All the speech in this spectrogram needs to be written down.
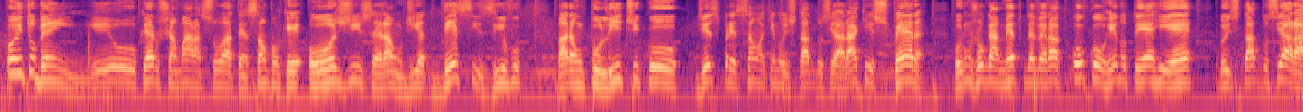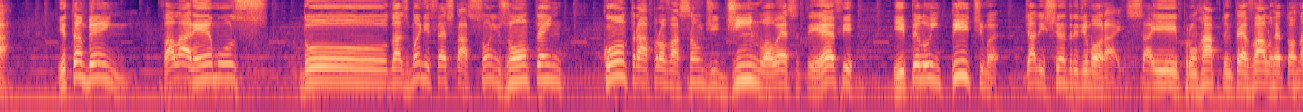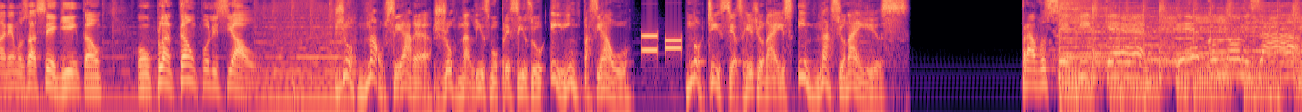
Muito bem, eu quero chamar a sua atenção porque hoje será um dia decisivo para um político de expressão aqui no estado do Ceará que espera por um julgamento que deverá ocorrer no TRE do estado do Ceará. E também falaremos do, das manifestações ontem contra a aprovação de Dino ao STF e pelo impeachment de Alexandre de Moraes. Aí, para um rápido intervalo, retornaremos a seguir então com o plantão policial. Jornal Seara. Jornalismo preciso e imparcial. Notícias regionais e nacionais. Para você que quer economizar.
